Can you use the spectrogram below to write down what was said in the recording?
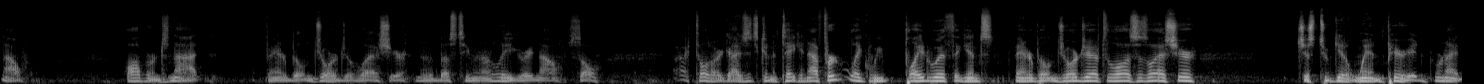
Now, Auburn's not Vanderbilt and Georgia of last year. They're the best team in our league right now. So I told our guys it's going to take an effort like we played with against Vanderbilt and Georgia after the losses last year just to get a win, period. We're not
